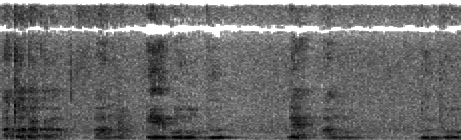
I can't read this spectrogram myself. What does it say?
だなあとはだからあの英語の文,、ね、あの文法とか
